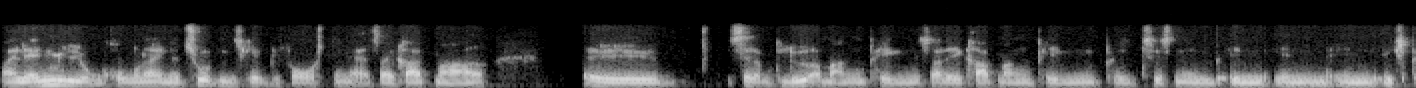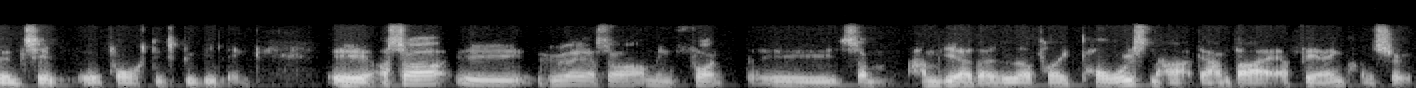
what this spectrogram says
og halvanden million kroner i naturvidenskabelig forskning er altså ikke ret meget. Øh, selvom det lyder mange penge, så er det ikke ret mange penge på, til sådan en, en, en, en eksperimentel øh, forskningsbevilling. Øh, og så øh, hører jeg så om en fond, øh, som ham her, der hedder Frederik Poulsen har, det er ham, der er Færing Koncern.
